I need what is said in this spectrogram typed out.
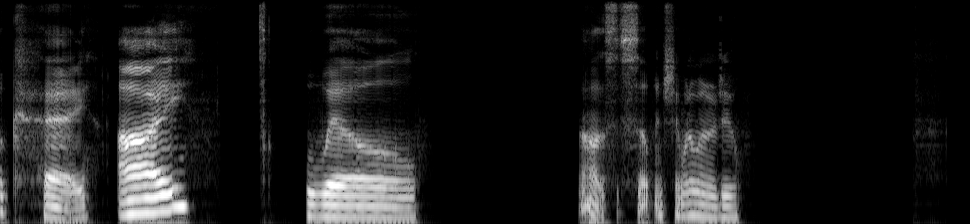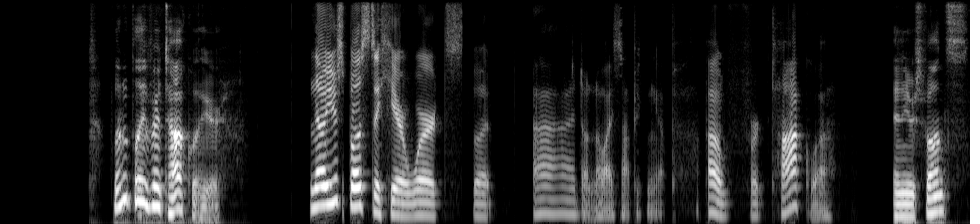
Okay, I will. Oh, this is so interesting. What do I want to do? I'm gonna play Vertaqua here. No, you're supposed to hear words, but I don't know why it's not picking up. Oh, Vertaqua. Any response?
